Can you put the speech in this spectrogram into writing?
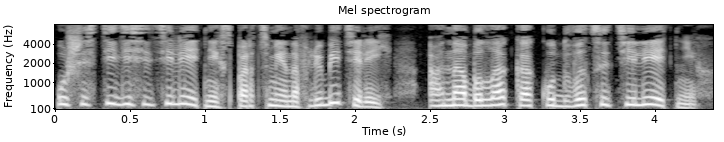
У 60-летних спортсменов-любителей она была как у 20-летних.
